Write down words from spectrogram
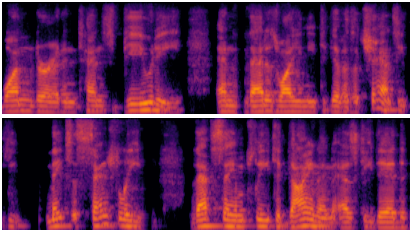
wonder and intense beauty, and that is why you need to give us a chance. He, he makes essentially that same plea to Guinan as he did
